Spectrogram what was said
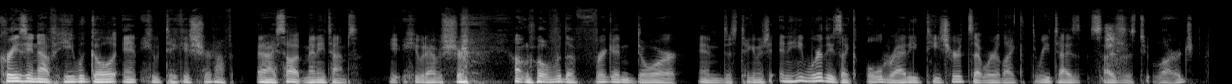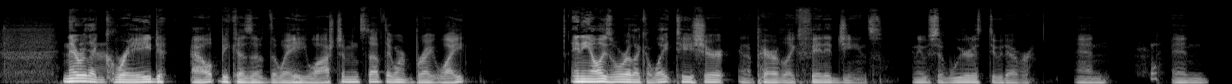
crazy enough, he would go and he would take his shirt off, and I saw it many times. He he would have his shirt hung over the friggin' door and just taking a shit. And he'd wear these like old ratty t-shirts that were like three ties, sizes too large, and they were like grayed out because of the way he washed them and stuff. They weren't bright white. And he always wore like a white t-shirt and a pair of like faded jeans. And he was the weirdest dude ever. And and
